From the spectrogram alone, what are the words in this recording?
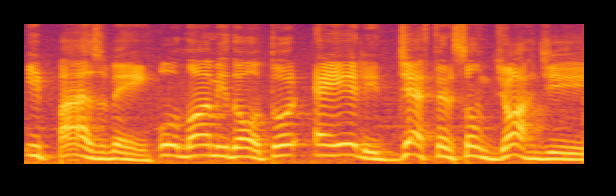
E pasmem, o nome do autor é ele, Jefferson George.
